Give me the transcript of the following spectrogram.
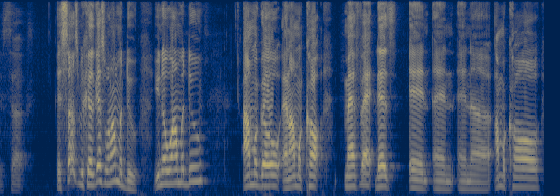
it sucks. it sucks because guess what I'm gonna do? You know what I'm gonna do? I'm gonna go and I'm gonna call. Matter of fact, there's and and and uh, I'm gonna call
